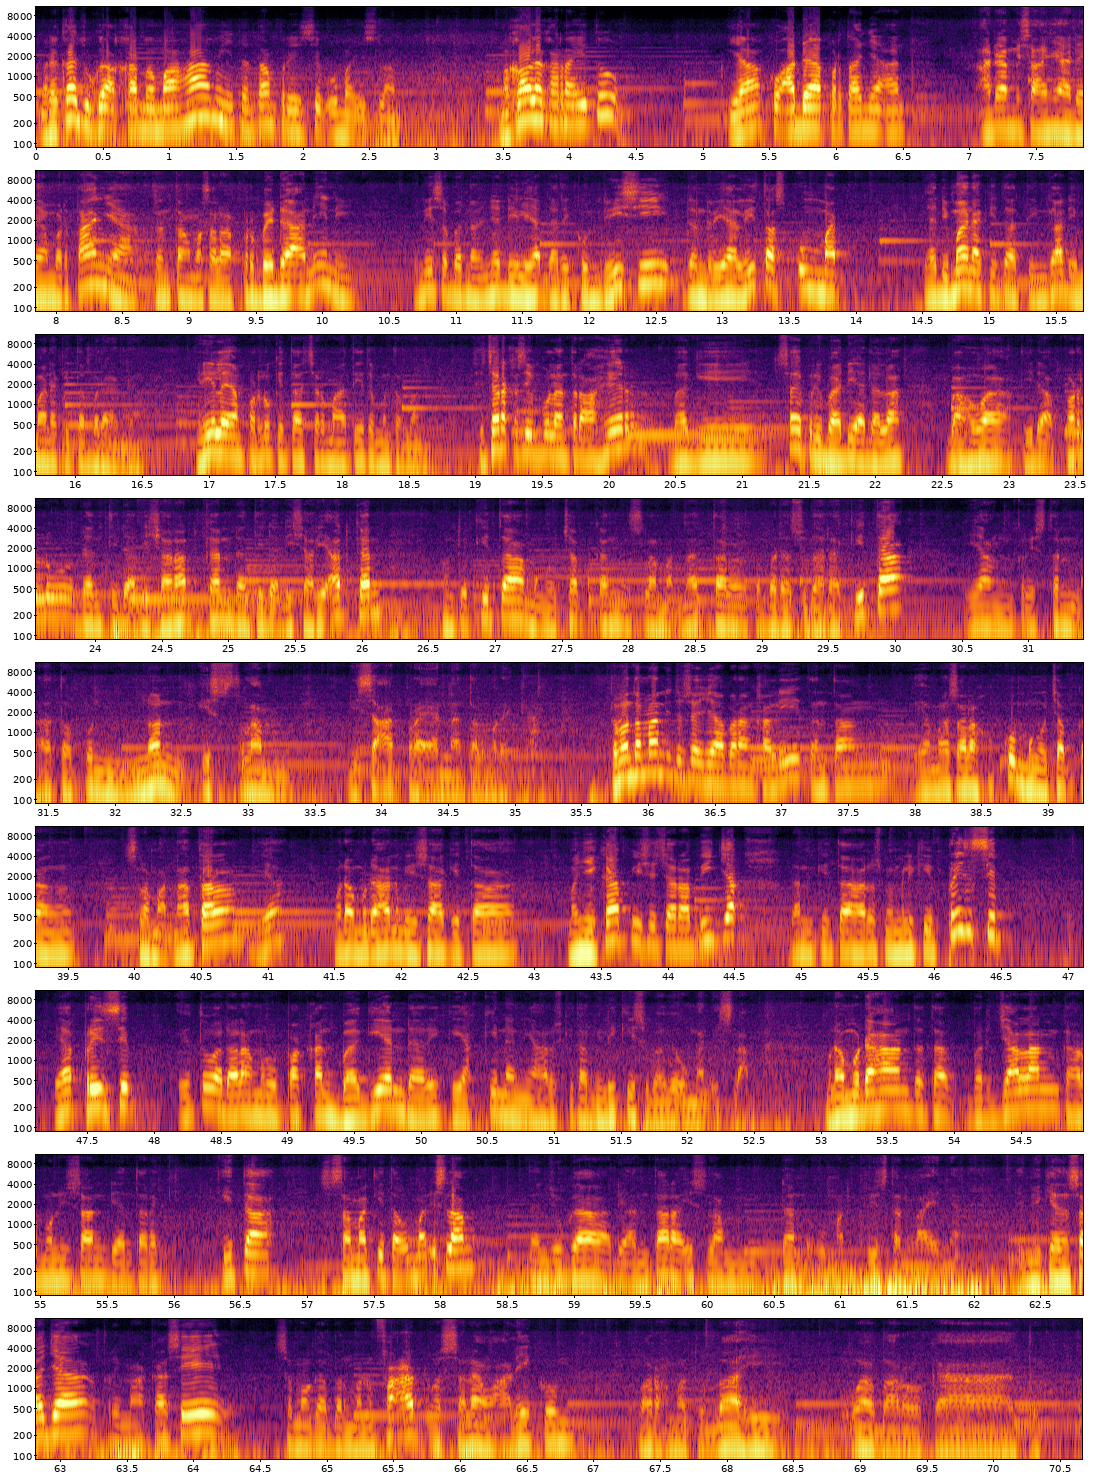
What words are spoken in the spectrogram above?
Mereka juga akan memahami tentang prinsip umat Islam. Maka oleh karena itu, ya, kok ada pertanyaan, ada misalnya ada yang bertanya tentang masalah perbedaan ini, ini sebenarnya dilihat dari kondisi dan realitas umat ya di mana kita tinggal, di mana kita berada. Inilah yang perlu kita cermati teman-teman. Secara kesimpulan terakhir bagi saya pribadi adalah bahwa tidak perlu dan tidak disyaratkan dan tidak disyariatkan untuk kita mengucapkan selamat Natal kepada saudara kita yang Kristen ataupun non Islam di saat perayaan Natal mereka. Teman-teman itu saja barangkali tentang ya masalah hukum mengucapkan selamat Natal ya. Mudah-mudahan bisa kita menyikapi secara bijak dan kita harus memiliki prinsip ya prinsip itu adalah merupakan bagian dari keyakinan yang harus kita miliki sebagai umat Islam. Mudah-mudahan tetap berjalan keharmonisan di antara kita sesama kita umat Islam dan juga di antara Islam dan umat Kristen lainnya. Demikian saja, terima kasih. Semoga bermanfaat. Wassalamualaikum warahmatullahi wabarakatuh.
